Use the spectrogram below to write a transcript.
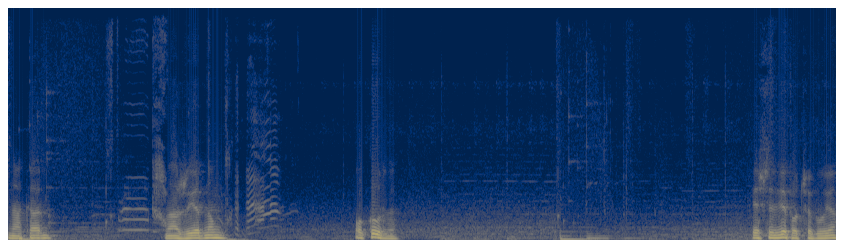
Nakarm. Masz jedną. O kurde. Jeszcze dwie potrzebuję.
